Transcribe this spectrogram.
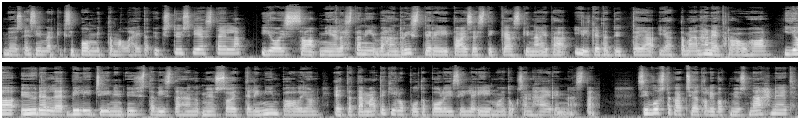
myös esimerkiksi pommittamalla heitä yksityisviesteillä, joissa mielestäni vähän ristiriitaisesti käski näitä ilkeitä tyttöjä jättämään hänet rauhaan. Ja yhdelle Billie Jeanin ystävistä hän myös soitteli niin paljon, että tämä teki lopulta poliisille ilmoituksen häirinnästä. Sivustakatsojat olivat myös nähneet,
